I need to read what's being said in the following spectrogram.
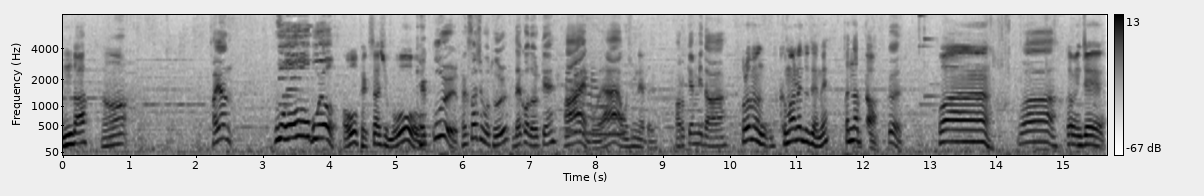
는다. 어. 과연 우와 뭐야? 오 145 개꿀. 145 둘. 내 거 넣을게. 아이 뭐야 50레벨. 바로 깹니다 그러면 그만해도 되네? 끝났다. 끝. 와. 와. 그럼 이제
